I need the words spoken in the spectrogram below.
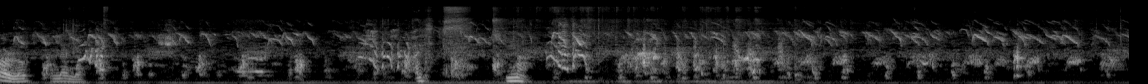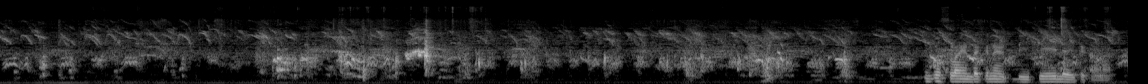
ഉള്ളൂ. അല്ലല്ലോ എന്നാ. ഡെക്കിനെ ഡീറ്റെയിൽ ആയിട്ട് കാണാം.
